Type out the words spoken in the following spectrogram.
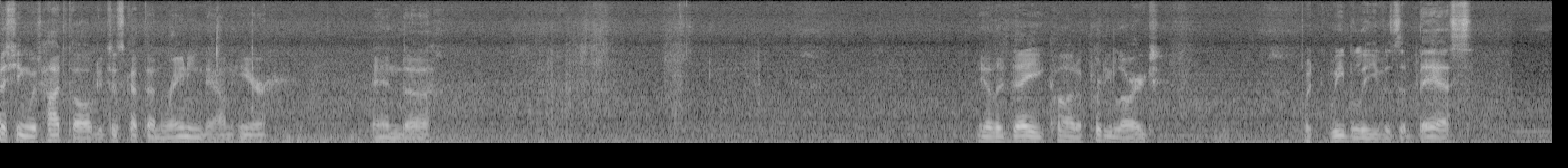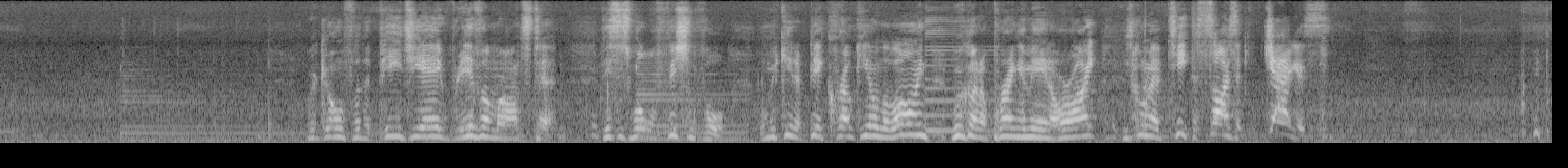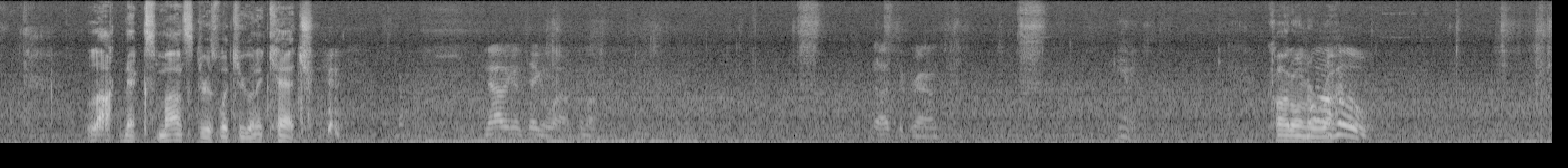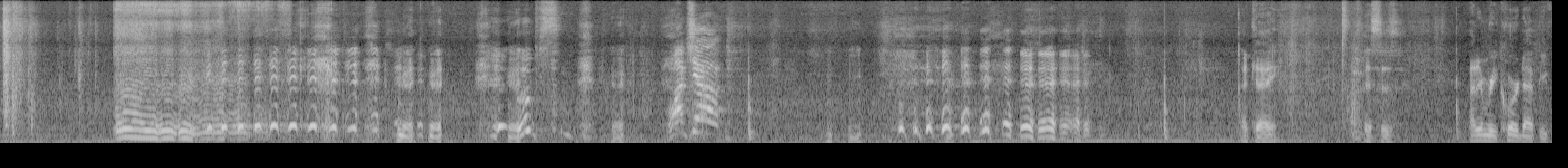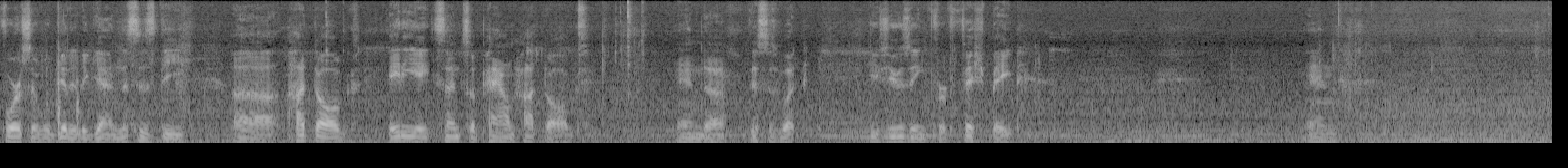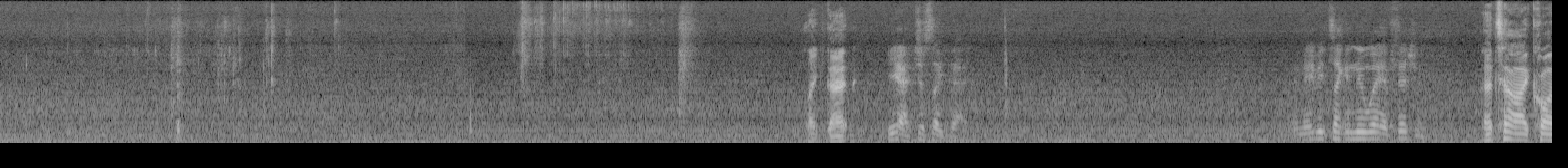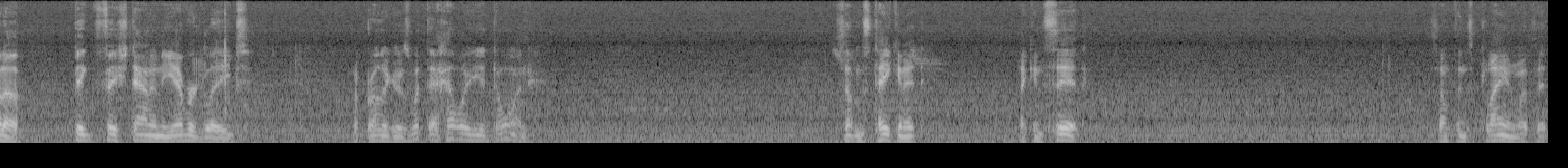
fishing with hot dog. It just got done raining down here. And uh, the other day he caught a pretty large, what we believe is a bass. We're going for the PGA River Monster. This is what we're fishing for. When we get a big croaky on the line, we're gonna bring him in, alright? He's gonna have teeth the size of jaggers. Loch Ness monster is what you're going to catch. Now they're gonna take a while. Come on. No, that's the ground. Damn it. Caught on a rock. Whoa! Oops! Watch out! Okay, this is, I didn't record that before, so we'll get it again. This is the uh, hot dog, 88 cents a pound hot dogs. And uh, this is what he's using for fish bait. And like that. Yeah, just like that. And maybe it's like a new way of fishing. That's how I caught a big fish down in the Everglades. My brother goes, what the hell are you doing? Something's taking it. I can see it. Something's playing with it.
